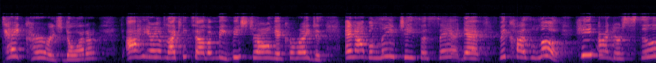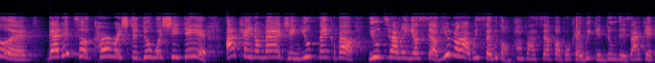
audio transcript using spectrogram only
"Take courage, daughter." I hear him like he telling me, "Be strong and courageous." And I believe Jesus said that because look, he understood that it took courage to do what she did. I can't imagine you think about you telling yourself, you know how we say we're gonna pump ourselves up. Okay, we can do this. I can.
